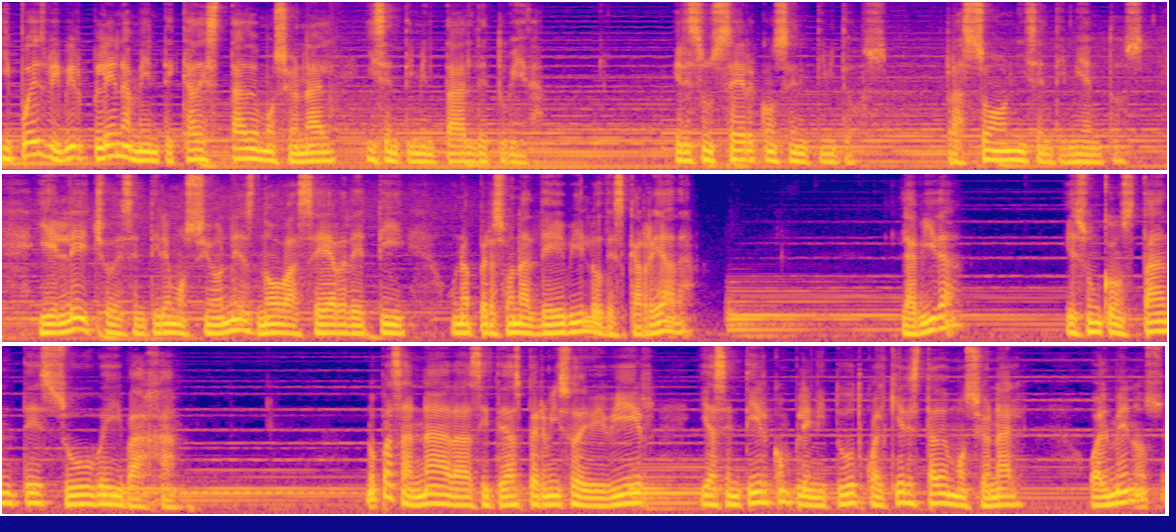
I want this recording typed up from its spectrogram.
y puedes vivir plenamente cada estado emocional y sentimental de tu vida. Eres un ser con sentidos, razón y sentimientos, y el hecho de sentir emociones no va a hacer de ti una persona débil o descarriada. La vida es un constante sube y baja. No pasa nada si te das permiso de vivir y a sentir con plenitud cualquier estado emocional, o al menos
